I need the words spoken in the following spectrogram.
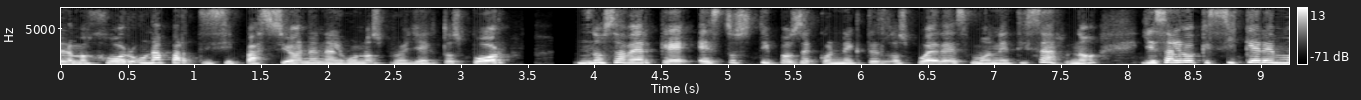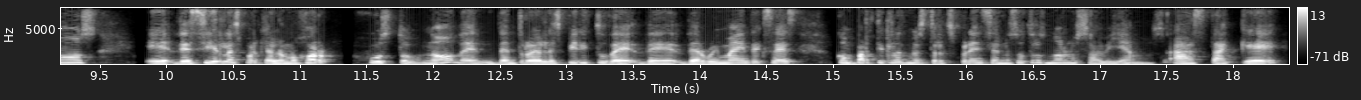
lo mejor una participación en algunos proyectos por no saber que estos tipos de conectes los puedes monetizar, ¿no? Y es algo que sí queremos eh, decirles porque a lo mejor justo, ¿no? dentro del espíritu de, de, de, Remindex es compartirles nuestra experiencia. Nosotros no lo sabíamos hasta que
